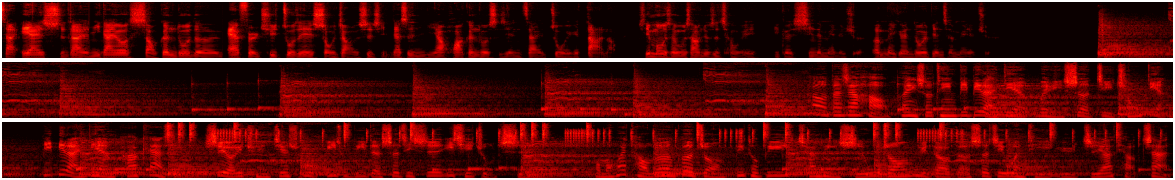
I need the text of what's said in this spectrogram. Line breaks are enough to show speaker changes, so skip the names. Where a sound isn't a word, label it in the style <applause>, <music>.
在 AI 时代，你应该要少更多的 effort 去做这些手脚的事情，但是你要花更多时间在做一个大脑。其实某种程度上就是成为一个新的 manager，而每个人都会变成 manager。
Hello，大家好，欢迎收听 BB 来电为你设计充电。BB 来电 Podcast 是由一群接触 B to B 的设计师一起主持，我们会讨论各种 B to B 产品实务中遇到的设计问题与职涯挑战。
